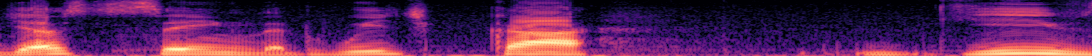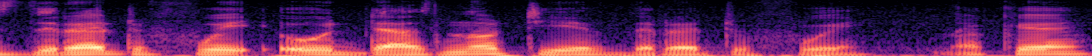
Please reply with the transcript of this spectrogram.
just saying that which car gives the right of way or does not have the right of way okay?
